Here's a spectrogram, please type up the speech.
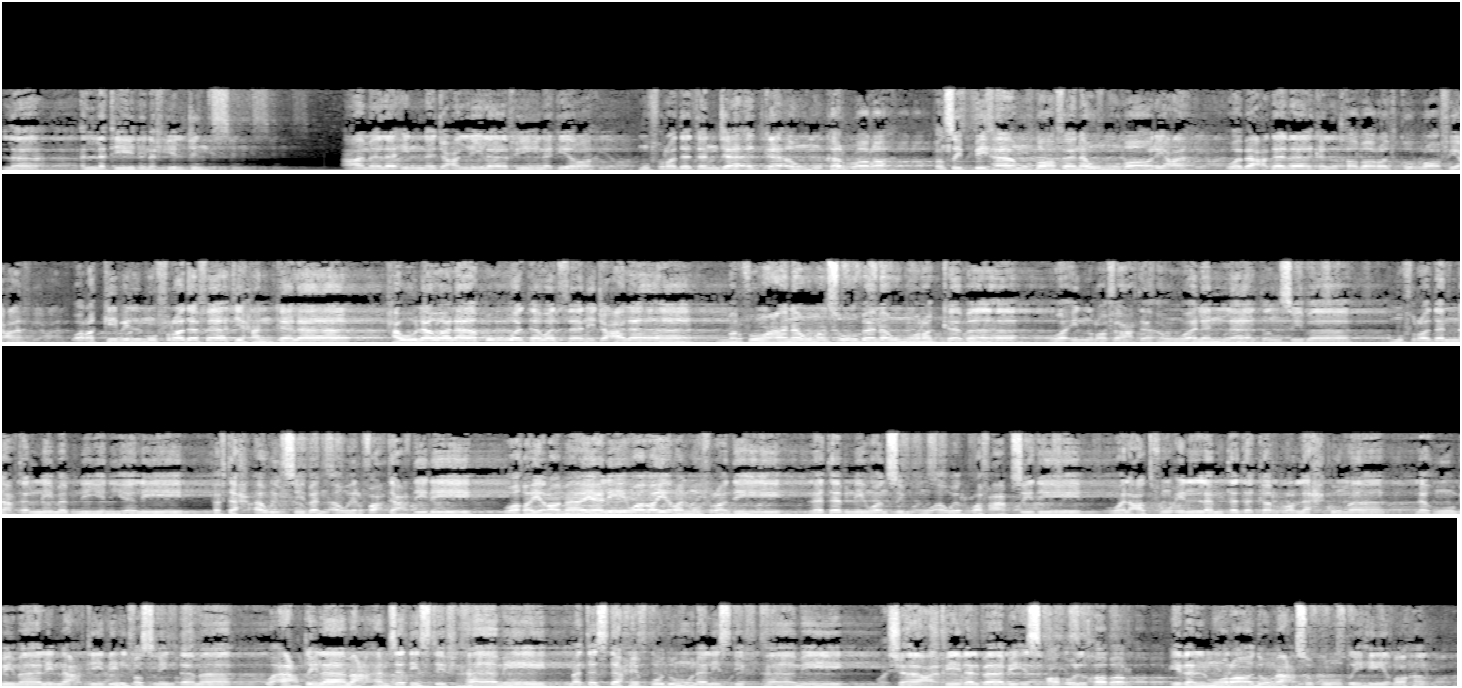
لا التي لنفي الجنس. عمل إن نجعل للا في نكرة. مفردة جاءتك أو مكررة. فانصب بها مضافا أو مضارعة. وبعد ذاك الخبر اذكر رافعة. وركب المفرد فاتحا كلا. حول ولا قوة والثاني اجعلا. مرفوعا أو منصوبا أو مركبا. وإن رفعت أولا لا تنصبا. ومفردا نعتا لمبني يلي فافتح أو انصبا أو ارفع تعدلي. وغير ما يلي وغير المفرد لا تبني وانصبه أو الرفع اقصدي. والعطف إن لم تتكرر لحكما له بما للنعت ذي الفصل انتما. وأعط لا مع همزة استفهام ما تستحق دون الاستفهام. وشاع في ذا الباب إسقاط الخبر إذا المراد مع سقوطه ظهر.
